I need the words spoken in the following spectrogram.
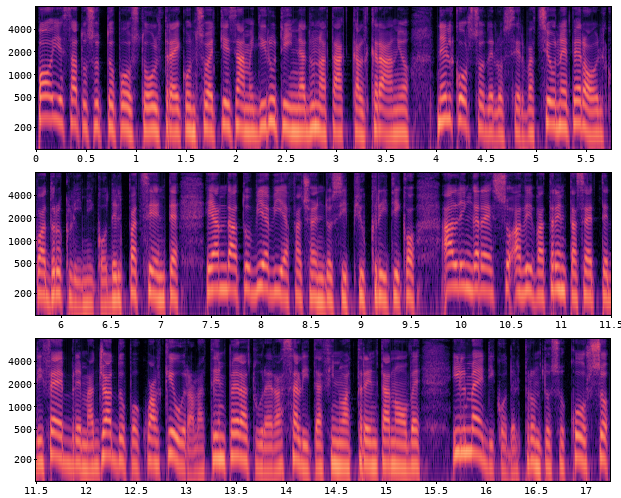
poi è stato sottoposto, oltre ai consueti esami di routine, ad un attacco al cranio. Nel corso dell'osservazione, però, il quadro clinico del paziente è andato via via facendosi più critico. All'ingresso aveva 37 di febbre, ma già dopo qualche ora la temperatura era salita fino a 39. Il medico del pronto soccorso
